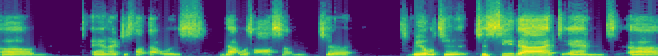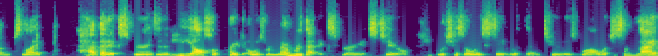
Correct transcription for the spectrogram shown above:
Um, and I just thought that was that was awesome to to be able to to see that and um, to like have that experience. And then he also prayed to always remember that experience too, which has always stayed with him too as well. Which is something I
